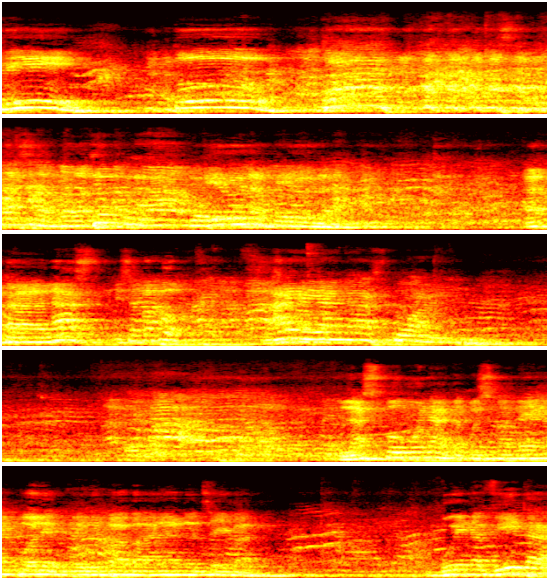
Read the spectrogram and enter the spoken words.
Three, two, Ah! Relax lang, relax lang. Joke lang. Biro lang, biro lang. At ah, last, isa pa po. Ay, ayan, last one. Last po muna, tapos mamaya na po ulit. May babahala doon sa iba. Buena Vida,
